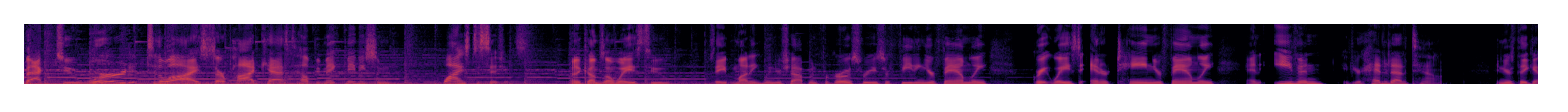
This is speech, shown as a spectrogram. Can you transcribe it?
back to Word to the Wise. It's our podcast to help you make maybe some wise decisions when it comes on ways to save money when you're shopping for groceries or feeding your family, great ways to entertain your family, and even if you're headed out of town and you're thinking,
